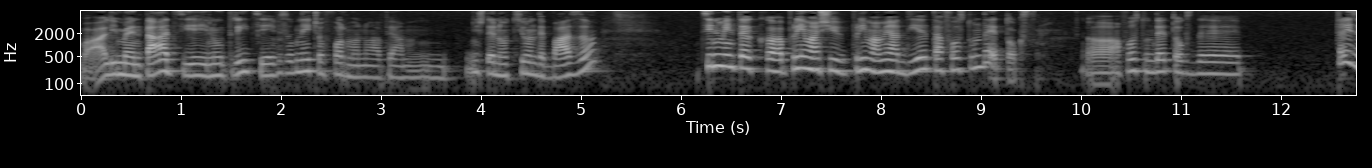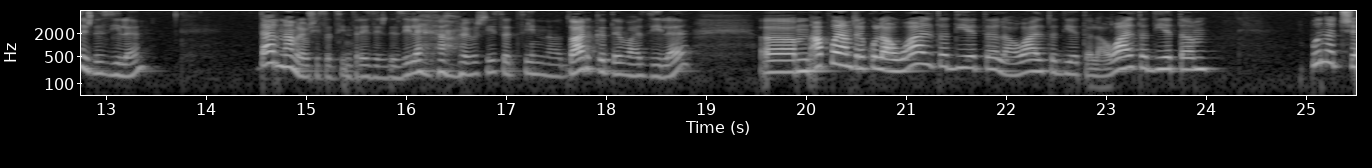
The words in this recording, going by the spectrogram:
alimentației, nutriției, sub nicio formă nu aveam niște noțiuni de bază. Țin minte că prima și prima mea dietă a fost un detox. Uh, a fost un detox de 30 de zile, dar n-am reușit să țin 30 de zile, am reușit să țin doar câteva zile. Uh, apoi am trecut la o altă dietă, la o altă dietă, la o altă dietă Până ce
